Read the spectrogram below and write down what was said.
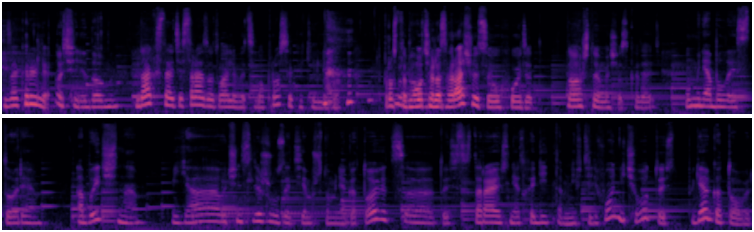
Закрыли. Очень удобно. Да, кстати, сразу отваливаются вопросы какие-либо. Просто молча разворачиваются и уходят. Ну а что им еще сказать? У меня была история. Обычно я очень слежу за тем, что у меня готовится, то есть стараюсь не отходить там ни в телефон, ничего, то есть я готовлю.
